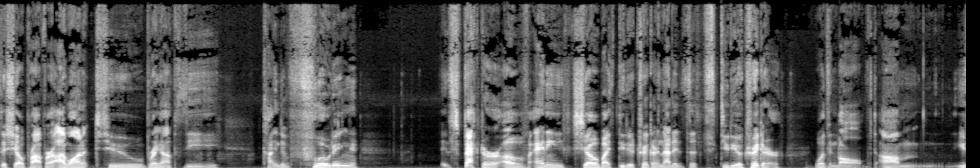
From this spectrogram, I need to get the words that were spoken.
the show proper, I want to bring up the kind of floating specter of any show by Studio Trigger, and that is the Studio Trigger was involved. Um, you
